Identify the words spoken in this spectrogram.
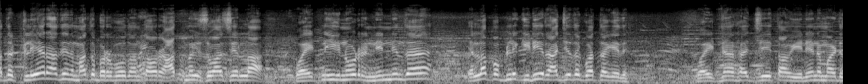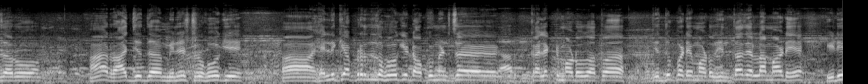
ಅದು ಕ್ಲಿಯರ್ ಆದಿಂದ ಮತ್ತೆ ಬರ್ಬೋದು ಅಂತ ಅವ್ರ ಆತ್ಮವಿಶ್ವಾಸ ಇಲ್ಲ. ವೈಟ್ನ ಈಗ ನೋಡ್ರಿ, ನಿನ್ನಿಂದ ಎಲ್ಲ ಪಬ್ಲಿಕ್ ಇಡೀ ರಾಜ್ಯದ ಗೊತ್ತಾಗಿದೆ. ವೈಟ್ನರ್ ಹಚ್ಚಿ ತಾವು ಏನೇನು ಮಾಡಿದಾರೋ ಹಾಂ ರಾಜ್ಯದ ಮಿನಿಸ್ಟ್ರ್ ಹೋಗಿ ಹೆಲಿಕಾಪ್ಟರ್ದಿಂದ ಹೋಗಿ ಡಾಕ್ಯುಮೆಂಟ್ಸ್ ಕಲೆಕ್ಟ್ ಮಾಡೋದು ಅಥವಾ ತಿದ್ದುಪಡಿ ಮಾಡೋದು ಇಂಥದ್ದೆಲ್ಲ ಮಾಡಿ ಇಡೀ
